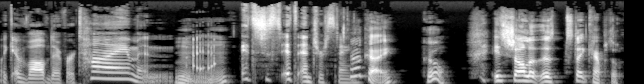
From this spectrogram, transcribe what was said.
like evolved over time, and Hmm. it's just it's interesting. Okay, cool. Is Charlotte the state capital?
